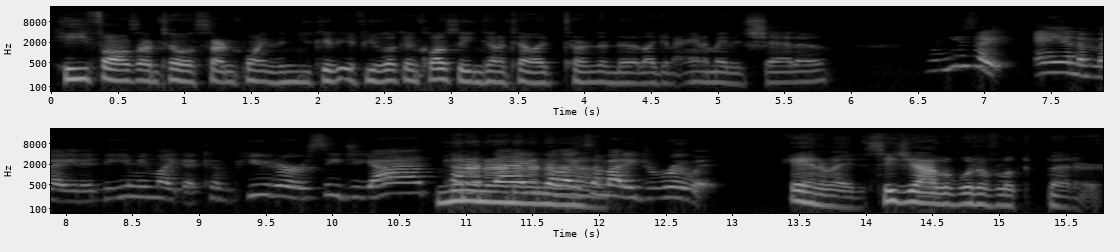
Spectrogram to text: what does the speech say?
he falls until a certain point, and then you could, if you look in closely, you can kind of tell it turns into like an animated shadow. When you say animated, do you mean like a computer or CGI kind No, no, of no, no, no, thing, no, or no, like no. somebody drew it? Animated. CGI would have looked better.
